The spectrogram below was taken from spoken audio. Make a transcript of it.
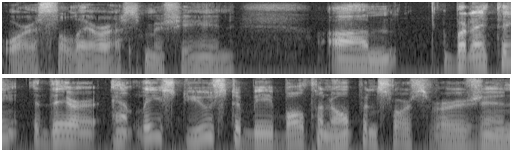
or a Solaris machine. Um, but I think there at least used to be both an open source version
